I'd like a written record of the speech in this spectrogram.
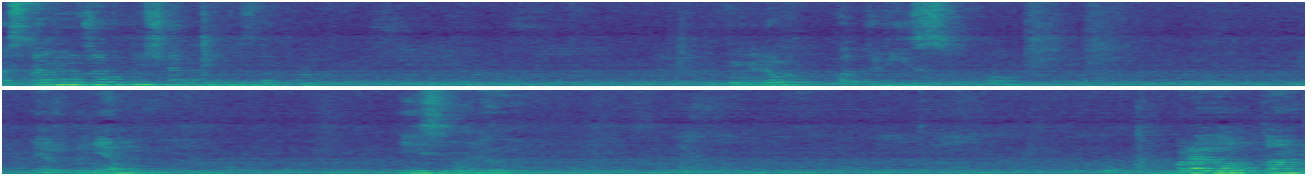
остальные уже англичане не закрыли. Гумилев подвис он между ним и землей. Провел там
